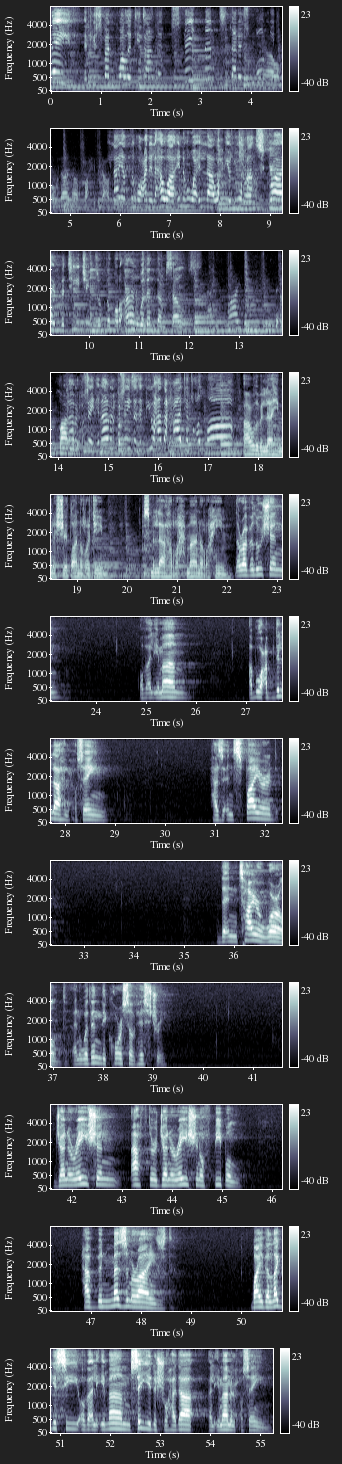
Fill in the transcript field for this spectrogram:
faith if you spend quality time with statement that is only لا ينطق عن الهوى إن هو إلا وحي يوحى transcribe the teachings of the Quran within themselves. That is why they became the Imam embodiment. al-Hussein Imam al-Hussein says if you have a haja to Allah أعوذ بالله من الشيطان الرجيم. بسم الله الرحمن الرحيم. The revolution of Al-Imam Abu Abdullah al-Hussein has inspired the entire world and within the course of history. Generation after generation of people have been mesmerized by the legacy of Al Imam Sayyid al Shuhada, Al Imam al Hussein.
